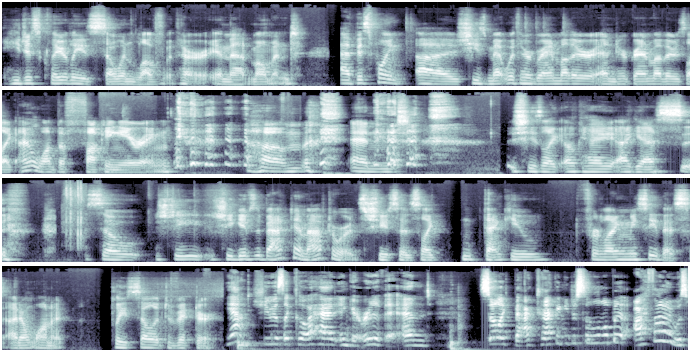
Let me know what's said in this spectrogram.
He just clearly is so in love with her in that moment. At this point, uh, she's met with her grandmother, and her grandmother's like, "I don't want the fucking earring," um, and she's like, "Okay, I guess." so she she gives it back to him afterwards. She says, "Like, thank you for letting me see this. I don't want it." Please sell it to Victor. Yeah, she was like, go ahead and get rid of it. And so, like, backtracking just a little bit, I thought it was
